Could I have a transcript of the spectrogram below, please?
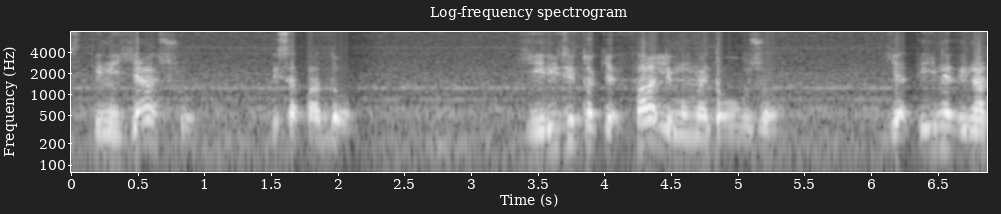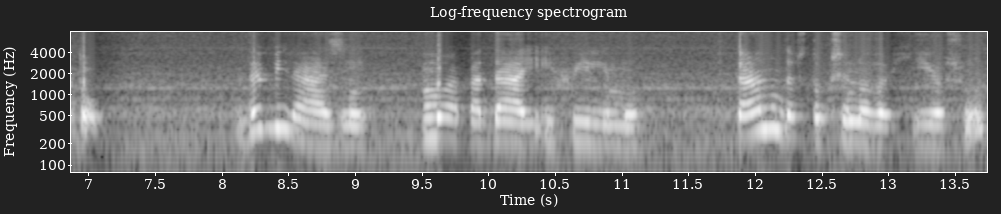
Στην υγειά σου, της απαντώ. Γυρίζει το κεφάλι μου με το ούζο, γιατί είναι δυνατό. Δεν πειράζει, μου απαντάει η φίλη μου. Φτάνοντας στο ξενοδοχείο σου,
